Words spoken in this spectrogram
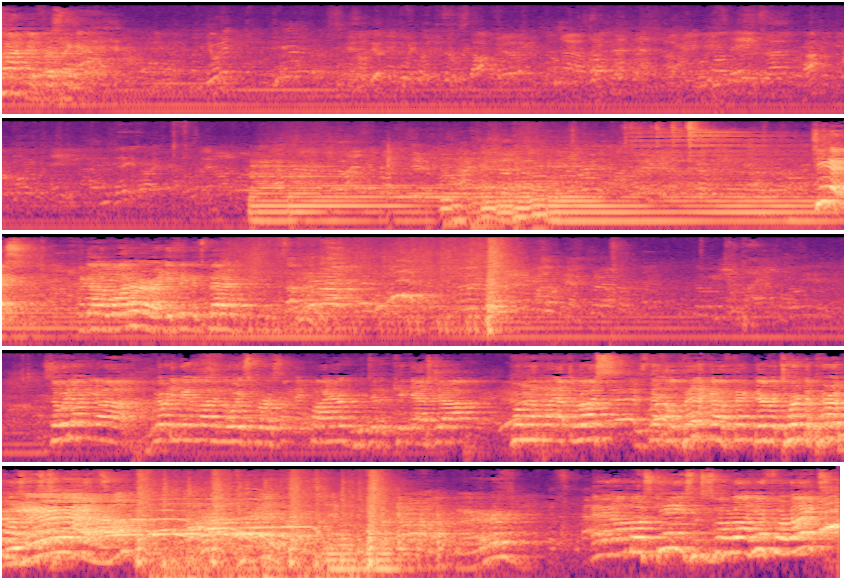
time there for a second. Cheers! You got a water or anything that's better? So we already, uh, we already made a lot of noise for Sunday Fire, who did a kick-ass job. Coming up right after us is the Helvetica Effect, their return to Paracon. Yeah! And Almost Kings, which is what we're all here for, right?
